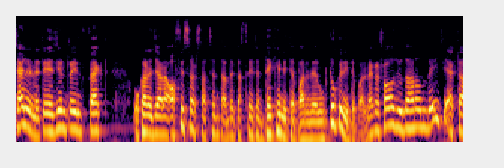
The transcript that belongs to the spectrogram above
চাইলে না, এটা এজেন্টরা ইনফ্যাক্ট ওখানে যারা অফিসার্স আছেন তাদের কাছ থেকে এটা দেখে নিতে পারেন এবং টুকে নিতে পারেন। একটা সহজ উদাহরণ দেই যে একটা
